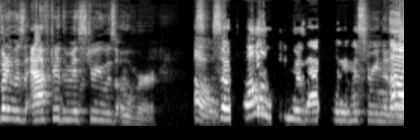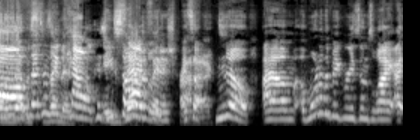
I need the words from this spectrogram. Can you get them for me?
but it was after the mystery was over. Oh, So Halloween was actually a mystery knit along oh, that was that doesn't finished. count because you saw the finished I saw- product. no, um, one of the big reasons why I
